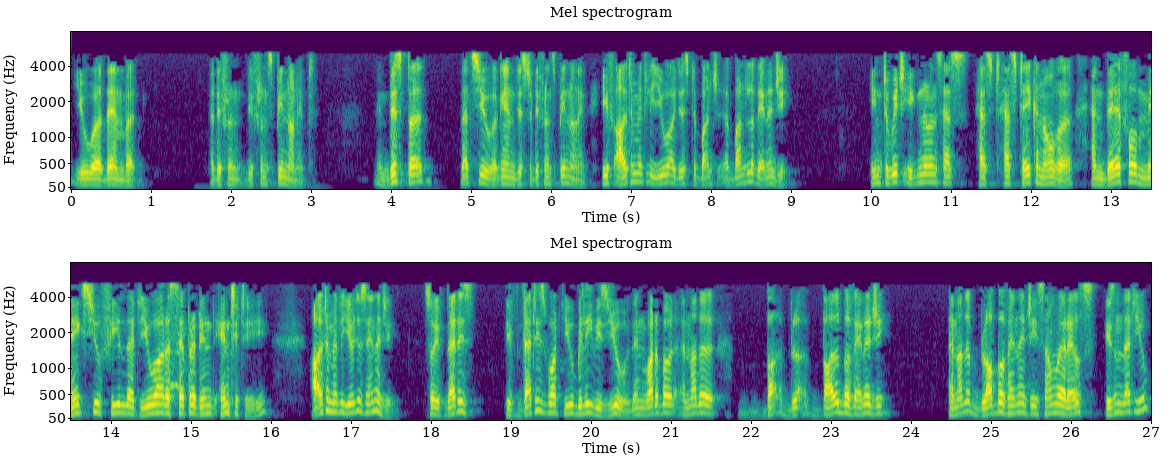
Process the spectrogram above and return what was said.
You were them, but a different different spin on it. In this birth, that's you again, just a different spin on it. If ultimately you are just a bunch, a bundle of energy, into which ignorance has, has, has taken over and therefore makes you feel that you are a separate in- entity, ultimately you're just energy. So if that is if that is what you believe is you, then what about another bu- bulb of energy? Another blob of energy somewhere else? Isn't that you?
